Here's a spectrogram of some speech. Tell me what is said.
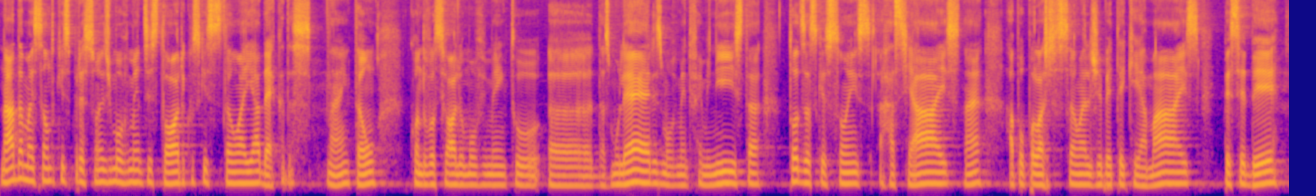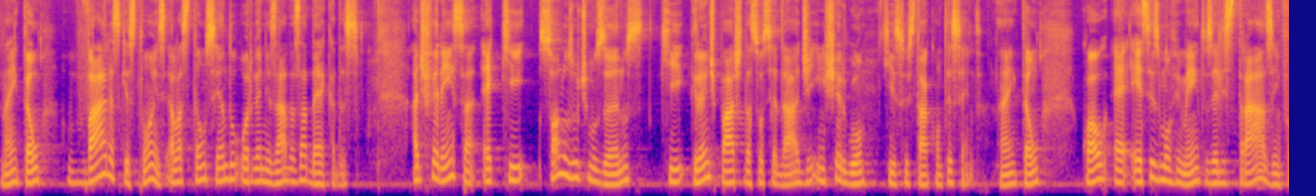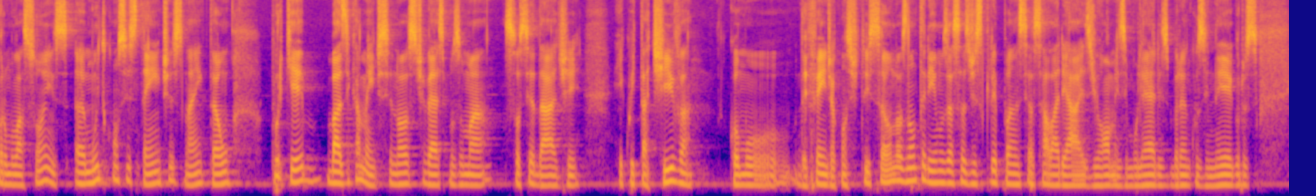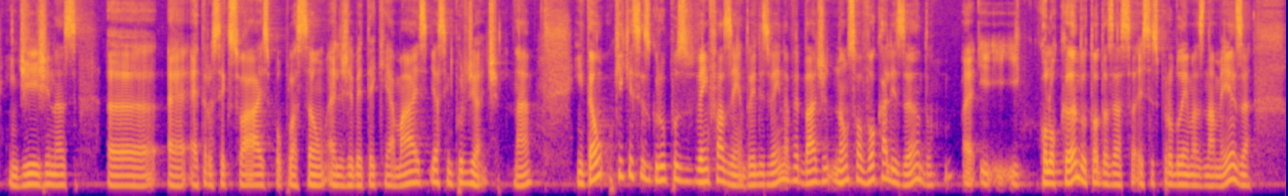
nada mais são do que expressões de movimentos históricos que estão aí há décadas. Né? Então, quando você olha o movimento uh, das mulheres, movimento feminista, todas as questões raciais, né? a população LGBTQIA+, PCD, né? então várias questões elas estão sendo organizadas há décadas. A diferença é que só nos últimos anos que grande parte da sociedade enxergou que isso está acontecendo. Né? Então, qual é esses movimentos eles trazem formulações uh, muito consistentes, né? Então, porque basicamente, se nós tivéssemos uma sociedade equitativa, como defende a Constituição, nós não teríamos essas discrepâncias salariais de homens e mulheres, brancos e negros, indígenas, uh, é, heterossexuais, população LGBTQIA+, e assim por diante. Né? Então, o que, que esses grupos vêm fazendo? Eles vêm, na verdade, não só vocalizando é, e, e, colocando todos esses problemas na mesa,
